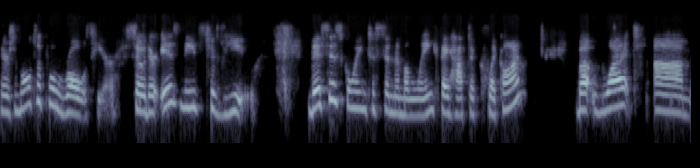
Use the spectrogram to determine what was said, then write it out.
there's multiple roles here. So there is needs to view. This is going to send them a link they have to click on. But what um,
